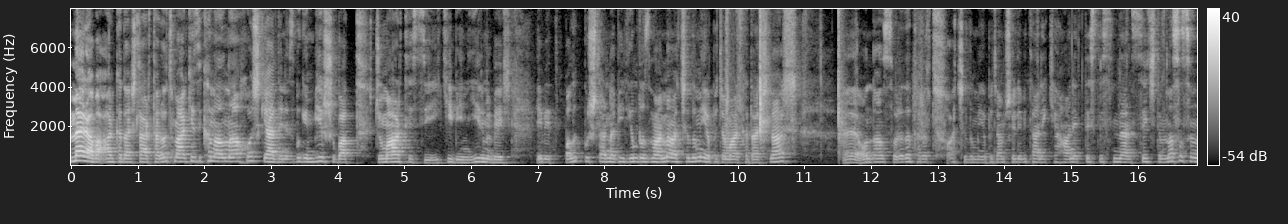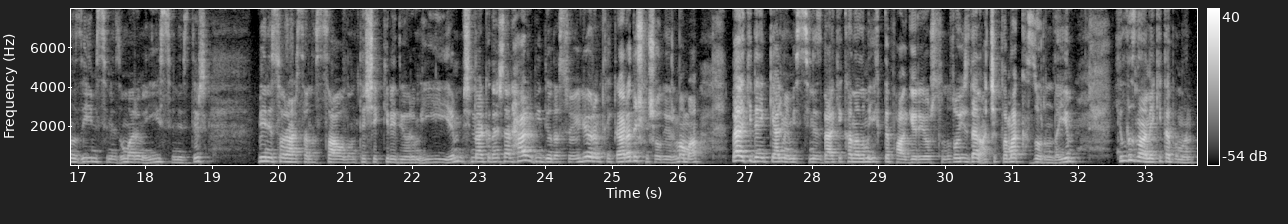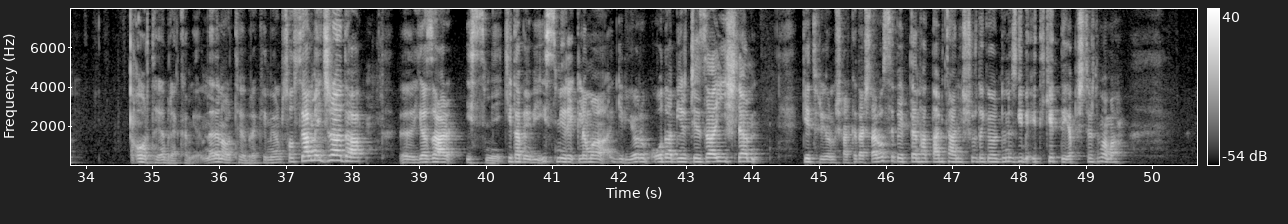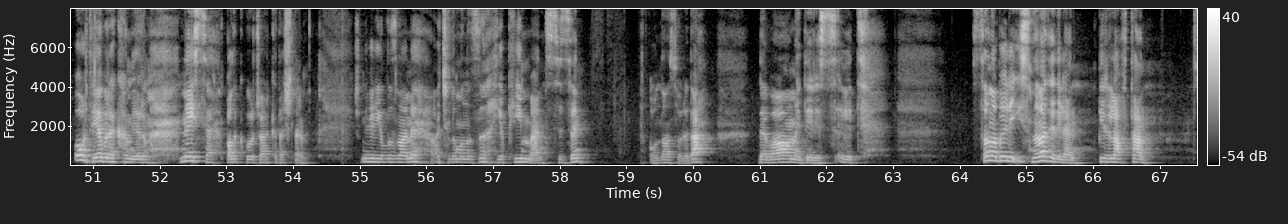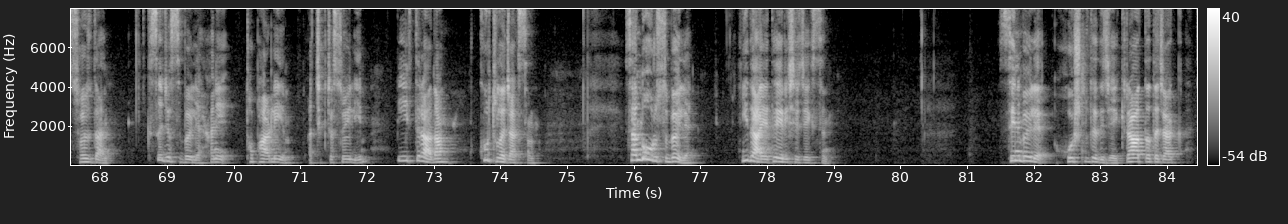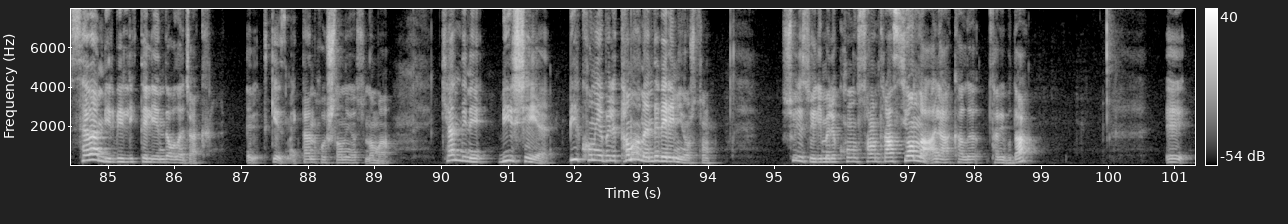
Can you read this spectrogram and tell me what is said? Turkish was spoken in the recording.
Merhaba arkadaşlar Tarot Merkezi kanalına hoş geldiniz. Bugün 1 Şubat Cumartesi 2025. Evet balık burçlarına bir yıldızname açılımı yapacağım arkadaşlar. Ee, ondan sonra da tarot açılımı yapacağım. Şöyle bir tane kehanet destesinden seçtim. Nasılsınız iyi misiniz? Umarım iyisinizdir. Beni sorarsanız sağ olun. Teşekkür ediyorum. iyiyim. Şimdi arkadaşlar her videoda söylüyorum. Tekrara düşmüş oluyorum ama belki denk gelmemişsiniz. Belki kanalımı ilk defa görüyorsunuz. O yüzden açıklamak zorundayım. Yıldızname kitabımın ortaya bırakamıyorum. Neden ortaya bırakamıyorum? Sosyal mecrada e, yazar ismi, kitap evi ismi reklama giriyor. O da bir cezai işlem getiriyormuş arkadaşlar. O sebepten hatta bir tane şurada gördüğünüz gibi etiket de yapıştırdım ama ortaya bırakamıyorum. Neyse balık burcu arkadaşlarım. Şimdi bir yıldızname açılımınızı yapayım ben sizin. Ondan sonra da devam ederiz. Evet. Sana böyle isnat edilen bir laftan, sözden, kısacası böyle hani toparlayayım, açıkça söyleyeyim. Bir iftiradan kurtulacaksın. Sen doğrusu böyle hidayete erişeceksin. Seni böyle hoşnut edecek, rahatlatacak, seven bir birlikteliğinde olacak. Evet, gezmekten hoşlanıyorsun ama kendini bir şeye, bir konuya böyle tamamen de veremiyorsun. Şöyle söyleyeyim böyle konsantrasyonla alakalı tabii bu da. Ee,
